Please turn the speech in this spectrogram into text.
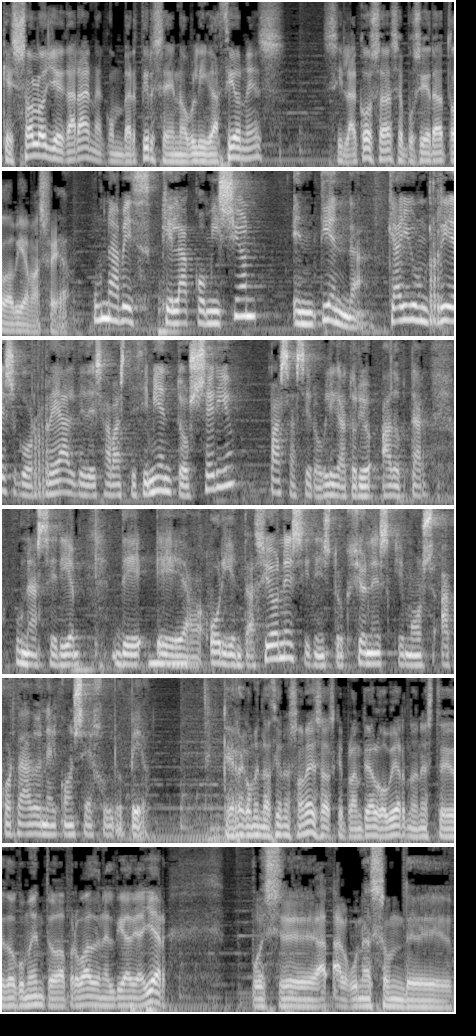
que solo llegarán a convertirse en obligaciones si la cosa se pusiera todavía más fea. Una vez que la Comisión entienda que hay un riesgo real de desabastecimiento serio, pasa a ser obligatorio adoptar una serie de eh, orientaciones y de instrucciones que hemos acordado en el Consejo Europeo. ¿Qué recomendaciones son esas que plantea el Gobierno en este documento aprobado en el día de ayer? Pues eh, algunas son de,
